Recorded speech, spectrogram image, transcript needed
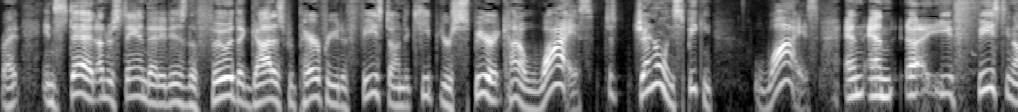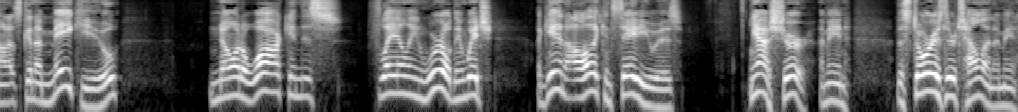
right? Instead, understand that it is the food that God has prepared for you to feast on to keep your spirit kind of wise, just generally speaking, wise. And and uh, feasting on it's going to make you know how to walk in this flailing world in which, again, all I can say to you is, yeah, sure. I mean, the stories they're telling. I mean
